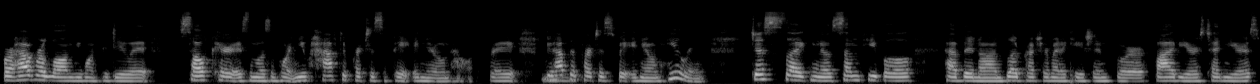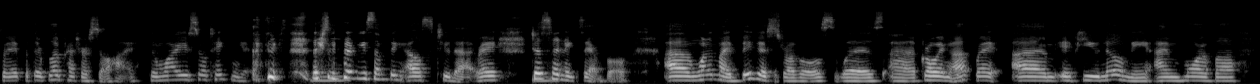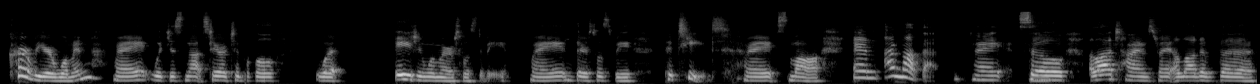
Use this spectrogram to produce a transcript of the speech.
for however long you want to do it. Self care is the most important. You have to participate in your own health, right? You mm-hmm. have to participate in your own healing. Just like, you know, some people have been on blood pressure medication for five years, 10 years, right? But their blood pressure is still high. Then why are you still taking it? there's there's mm-hmm. going to be something else to that, right? Just mm-hmm. an example. Um, one of my biggest struggles was uh, growing up, right? Um, if you know me, I'm more of a curvier woman, right? Which is not stereotypical what Asian women are supposed to be, right? Mm-hmm. They're supposed to be petite, right? Small. And I'm not that, right? So mm-hmm. a lot of times, right, a lot of the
